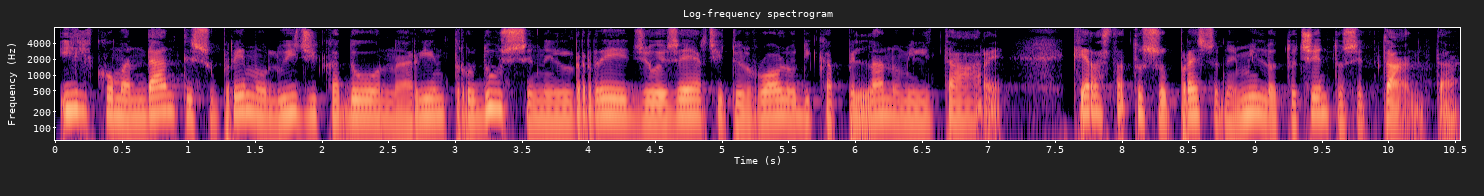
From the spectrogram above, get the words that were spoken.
il comandante supremo Luigi Cadorna reintrodusse nel Regio Esercito il ruolo di cappellano militare, che era stato soppresso nel 1870,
